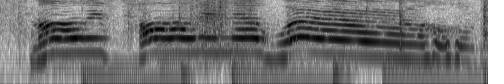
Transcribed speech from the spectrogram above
Smallest haul in the world.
